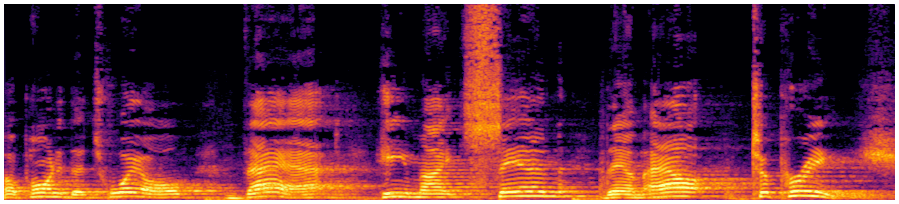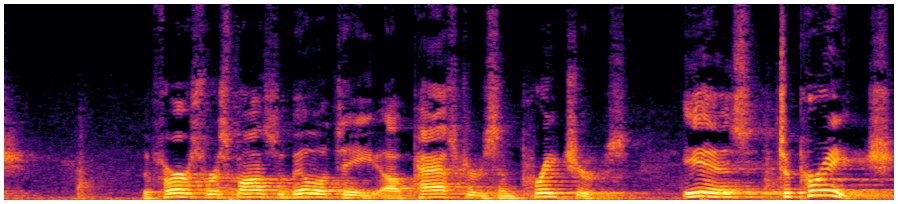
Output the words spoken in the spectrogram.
appointed the twelve that he might send them out to preach. The first responsibility of pastors and preachers is to preach.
